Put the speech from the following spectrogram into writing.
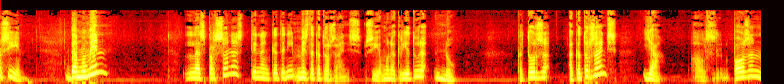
o sigui, de moment les persones tenen que tenir més de 14 anys. O sigui, amb una criatura, no. 14, a 14 anys, ja. Els posen,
